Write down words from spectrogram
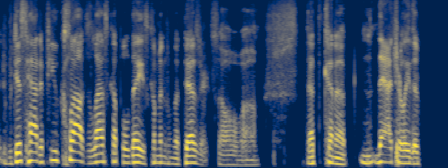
we just had a few clouds the last couple of days coming from the desert. So um, that's kind of naturally the,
